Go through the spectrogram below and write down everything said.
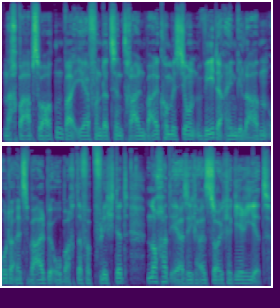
Nach Barbs Worten war er von der Zentralen Wahlkommission weder eingeladen oder als Wahlbeobachter verpflichtet, noch hat er sich als solcher geriert.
